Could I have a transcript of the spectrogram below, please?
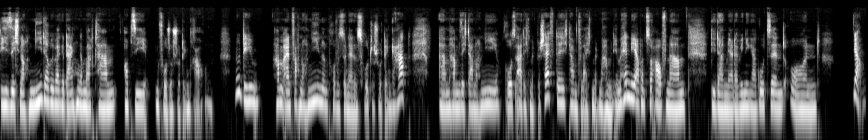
die sich noch nie darüber Gedanken gemacht haben, ob sie ein Fotoshooting brauchen. Nur die haben einfach noch nie ein professionelles Fotoshooting gehabt, ähm, haben sich da noch nie großartig mit beschäftigt, haben vielleicht mit, machen mit ihrem Handy ab und zu Aufnahmen, die dann mehr oder weniger gut sind und ja,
